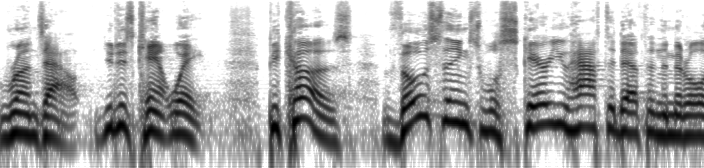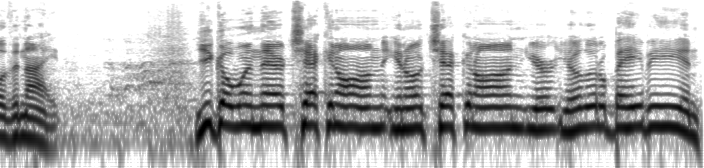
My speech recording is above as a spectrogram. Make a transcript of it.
runs out. You just can't wait because those things will scare you half to death in the middle of the night. You go in there checking on, you know, checking on your, your little baby and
